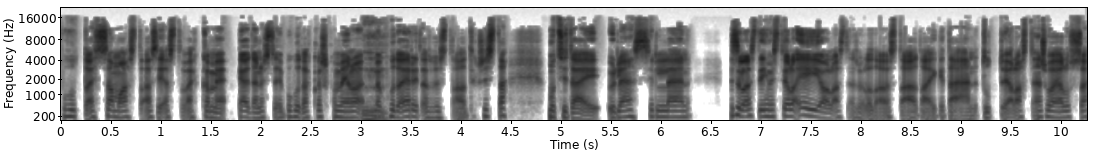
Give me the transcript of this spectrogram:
puhuttaisiin samasta asiasta, vaikka me käytännössä ei puhuta, koska meillä on, mm. me puhutaan eri tasoisista laitoksista, mutta sitä ei yleensä silleen sellaiset ihmiset, joilla ei ole lastensuojelutaustaa tai ketään tuttuja lastensuojelussa,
